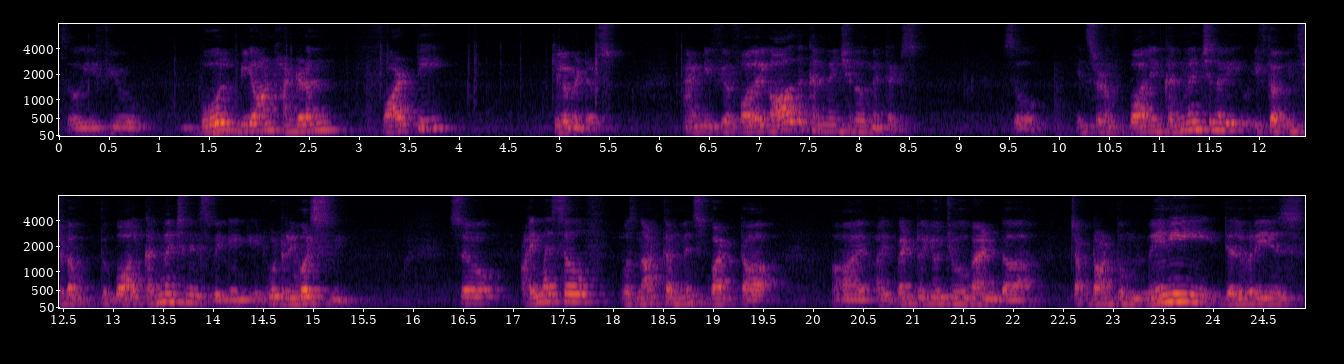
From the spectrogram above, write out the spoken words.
So if you bowl beyond 140 kilometers and if you are following all the conventional methods, so instead of bowling conventionally, if the instead of the ball conventionally swinging, it would reverse swing. So I myself was not convinced, but uh, I, I went to YouTube and uh, chucked on to many deliveries.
